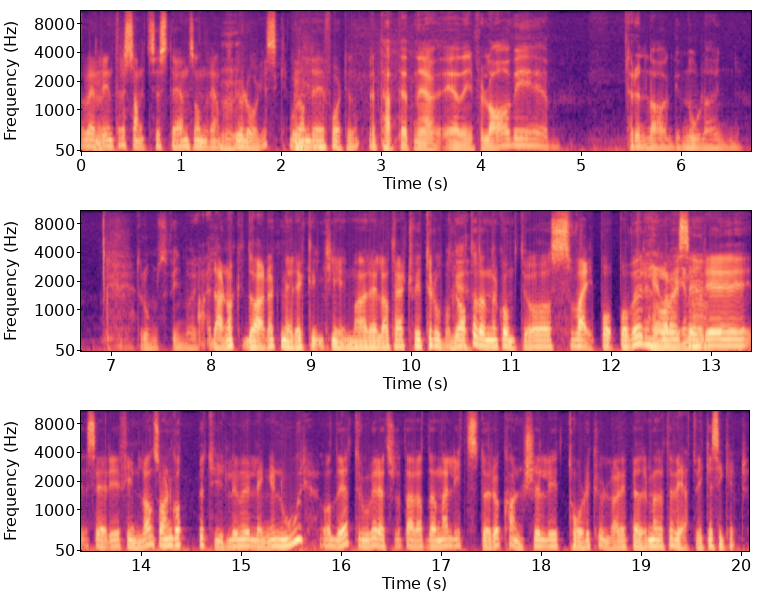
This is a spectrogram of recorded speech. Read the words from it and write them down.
Det er et veldig interessant system sånn rent biologisk, hvordan de får til det. Men tettheten er, er den for lav i Trøndelag, Nordland, Troms, Finnmark? Nei, det er nok, da er det nok mer klimarelatert. Vi trodde jo at denne kom til å sveipe oppover. Hele og vi ser, i, ser i Finland så har den gått betydelig lenger nord. Og det tror vi rett og slett er at den er litt større og kanskje litt, tåler kulda litt bedre, men dette vet vi ikke sikkert.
